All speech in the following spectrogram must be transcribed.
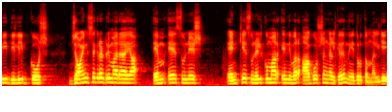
B Dileep Ghosh joint സെക്രട്ടറിമാരായ M A Sunesh N K Sunilkumar എന്നിവർ ആഘോഷങ്ങൾക്ക് നേതൃത്വം നൽകി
